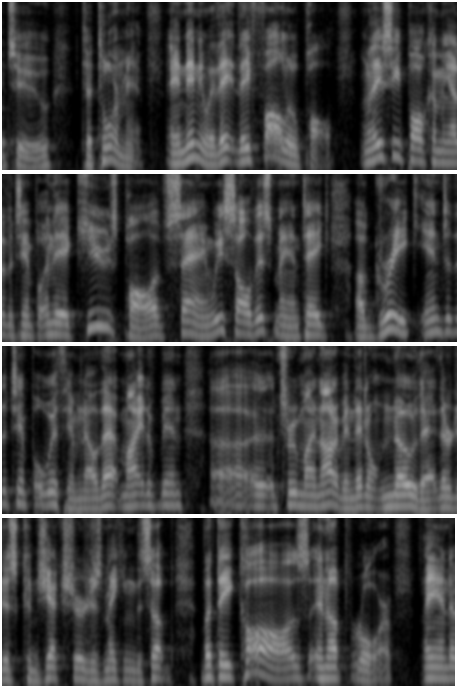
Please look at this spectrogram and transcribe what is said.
to to torment. And anyway, they, they follow Paul. And they see Paul coming out of the temple and they accuse Paul of saying, We saw this man take a Greek into the temple with him. Now, that might have been uh, true, might not have been. They don't know that. They're just conjecture, just making this up. But they cause an uproar. And uh,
